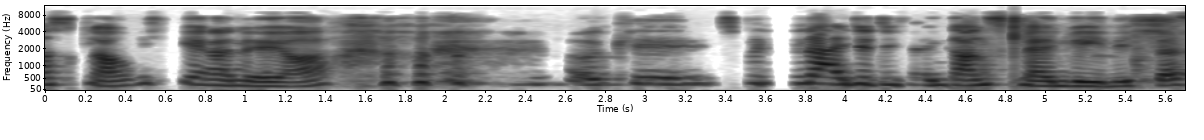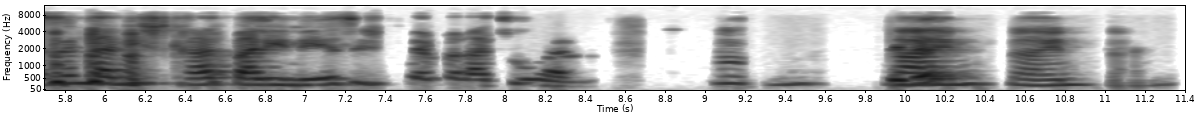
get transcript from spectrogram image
Das glaube ich gerne, ja. Okay. Ich beneide dich ein ganz klein wenig. Das sind dann nicht gerade balinesische Temperaturen. Mhm. Nein, nein, nein.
